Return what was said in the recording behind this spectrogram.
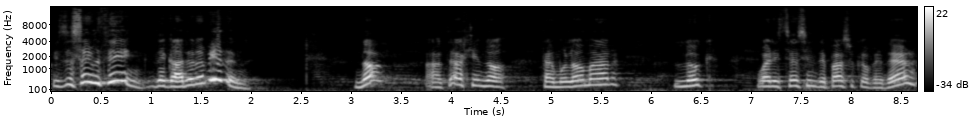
It's the same thing, the Garden of Eden. No, I'll tell him, no. Tamulomar, look what it says in the Pasuk over there.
